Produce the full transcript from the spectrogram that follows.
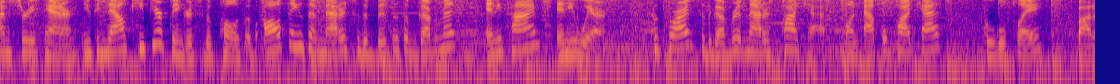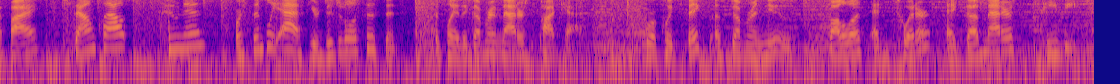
I'm Sharice Hanner. You can now keep your finger to the pulse of all things that matter to the business of government anytime, anywhere. Subscribe to the Government Matters podcast on Apple Podcasts, Google Play, Spotify, SoundCloud, TuneIn, or simply ask your digital assistant to play the Government Matters podcast. For a quick fix of government news, follow us at Twitter at GovMattersTV.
